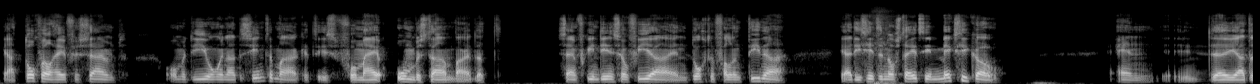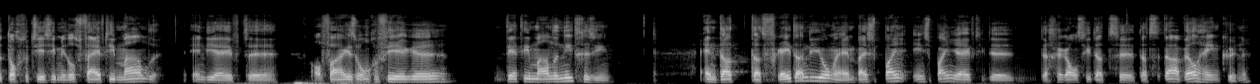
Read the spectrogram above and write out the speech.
ja, toch wel heeft verzuimd om het die jongen naar de zin te maken. Het is voor mij onbestaanbaar dat zijn vriendin Sofia en dochter Valentina... Ja, die zitten nog steeds in Mexico. En eh, de, ja, de dochtertje is inmiddels 15 maanden. En die heeft eh Alvarez ongeveer eh 13 maanden niet gezien. En dat, dat vreet aan die jongen. En bij in Spanje heeft hij de, de garantie dat ze, dat ze daar wel heen kunnen.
